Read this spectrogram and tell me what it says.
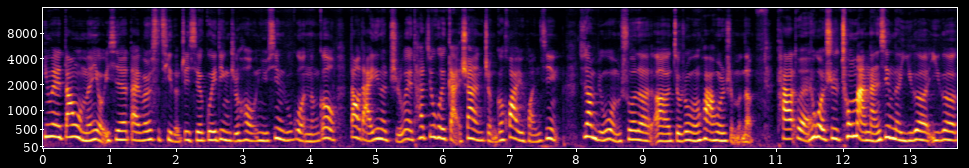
因为当我们有一些 diversity 的这些规定之后，女性如果能够到达一定的职位，她就会改善整个话语环境。就像比如我们说的，呃，九州文化或者什么的，它如果是充满男性的一个一个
